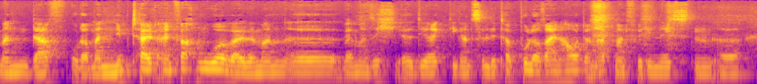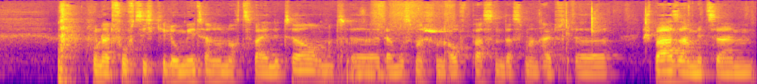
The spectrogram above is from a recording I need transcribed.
man darf oder man nimmt halt einfach nur, weil wenn man, äh, wenn man sich äh, direkt die ganze Literpulle reinhaut, dann hat man für die nächsten 150 Kilometer nur noch zwei Liter. Und da muss man schon aufpassen, dass man halt sparsam mit seinem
